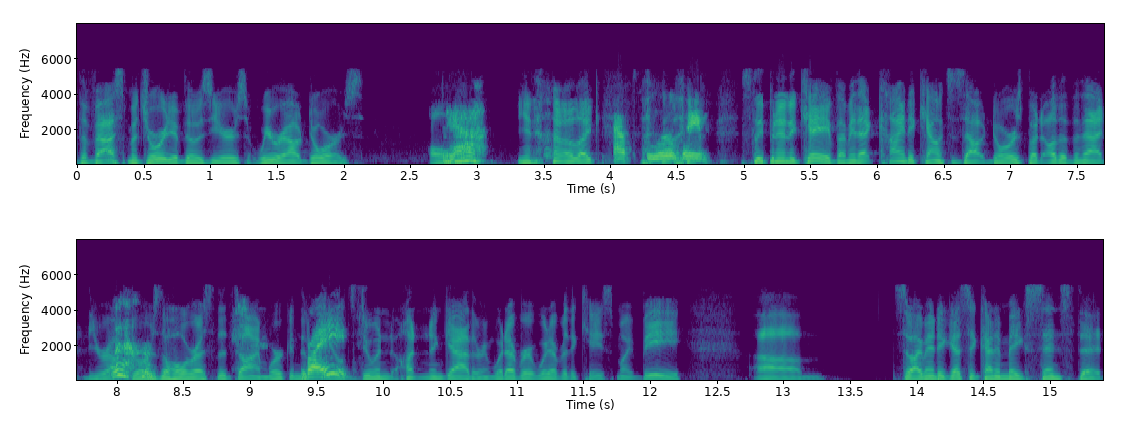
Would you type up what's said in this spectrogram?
the vast majority of those years we were outdoors. All yeah. You know, like absolutely like sleeping in a cave. I mean, that kind of counts as outdoors, but other than that, you're outdoors the whole rest of the time, working the right. fields, doing hunting and gathering, whatever whatever the case might be. Um, so I mean, I guess it kind of makes sense that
